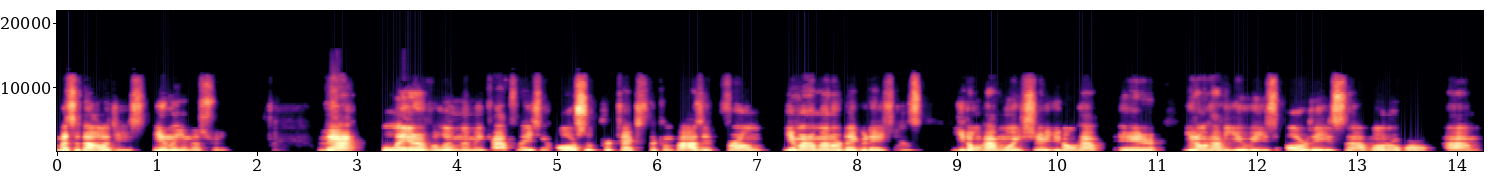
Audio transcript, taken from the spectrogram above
methodologies in the industry. That layer of aluminum encapsulation also protects the composite from environmental degradations. You don't have moisture, you don't have air, you don't have UVs, all these uh, vulnerable um,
